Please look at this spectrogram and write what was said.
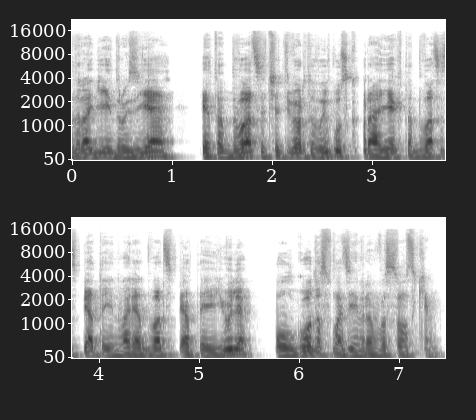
дорогие друзья! Это 24 выпуск проекта 25 января 25 июля «Полгода с Владимиром Высоцким».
